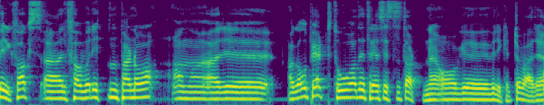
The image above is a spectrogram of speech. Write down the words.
Birkfax er favoritten per nå. Han er, uh, har galoppert to av de tre siste startene og uh, virker til å være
